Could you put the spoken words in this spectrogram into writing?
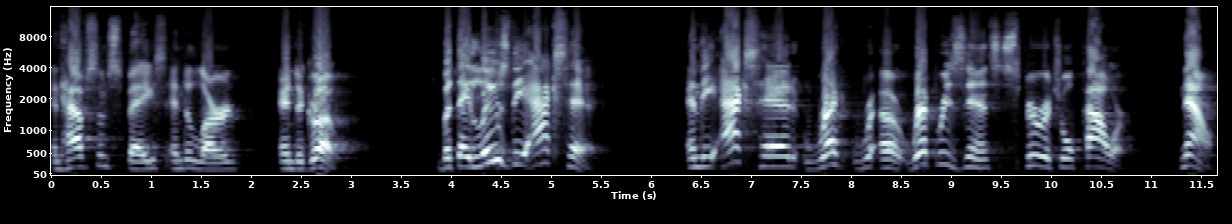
and have some space and to learn and to grow. But they lose the axe head. And the axe head uh, represents spiritual power. Now,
